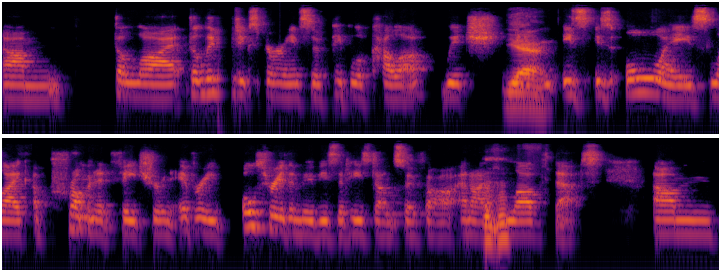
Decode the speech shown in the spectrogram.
um, the light, the lived experience of people of color, which you Yeah. know, is is always like a prominent feature in every all three of the movies that he's done so far, and I Mhm. love that. Um,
